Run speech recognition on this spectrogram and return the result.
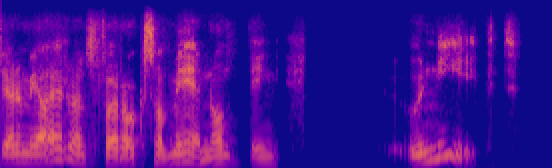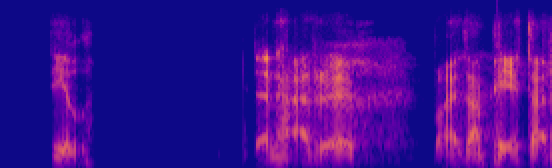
Jeremy Irons för också med någonting unikt till den här, vad heter han, Peter,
